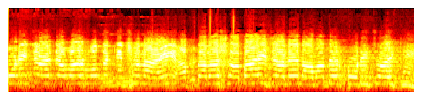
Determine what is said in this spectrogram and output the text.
পরিচয় দেওয়ার মতো কিছু নাই। আপনারা সবাই জানেন আমাদের পরিচয় কি।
